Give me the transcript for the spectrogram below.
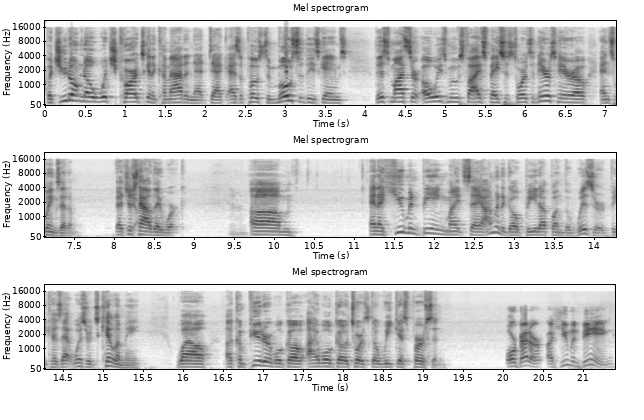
But you don't know which card's going to come out in that deck, as opposed to most of these games. This monster always moves five spaces towards the nearest hero and swings at him. That's just how they work. Um, and a human being might say, I'm going to go beat up on the wizard because that wizard's killing me. While a computer will go, I will go towards the weakest person. or better, a human being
